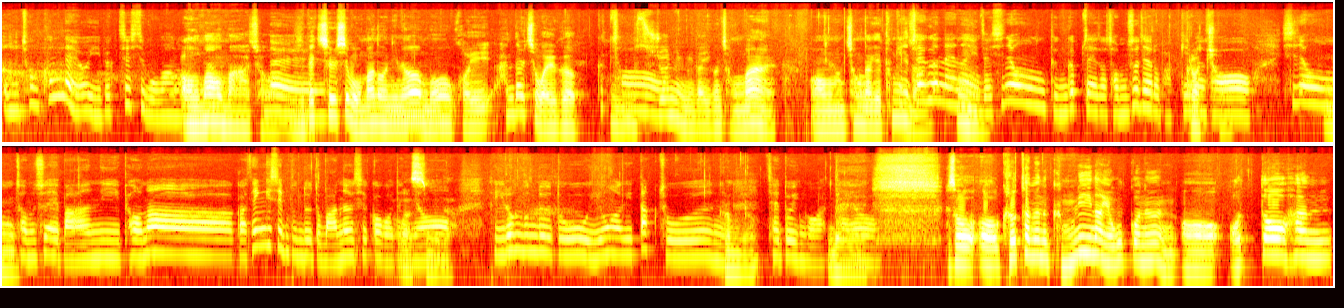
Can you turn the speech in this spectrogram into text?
엄청 큰데요, 275만 원. 어마어마하죠. 네. 275만 원이면 음. 뭐 거의 한 달치 월급 그쵸. 수준입니다. 이건 정말 엄청나게 특히 큽니다. 최근에는 음. 이제 신용 등급제에서 점수제로 바뀌면서 그렇죠. 신용 음. 점수에 많이 변화가 생기신 분들도 많으실 거거든요. 맞습니다. 이런 분들도 이용하기 딱 좋은 그럼요. 제도인 것 네. 같아요. 그래서 어, 그렇다면 금리나 요구권은 어, 어떠한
